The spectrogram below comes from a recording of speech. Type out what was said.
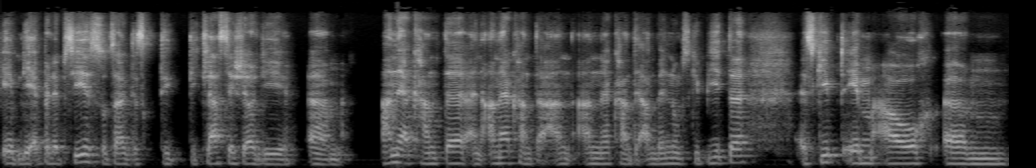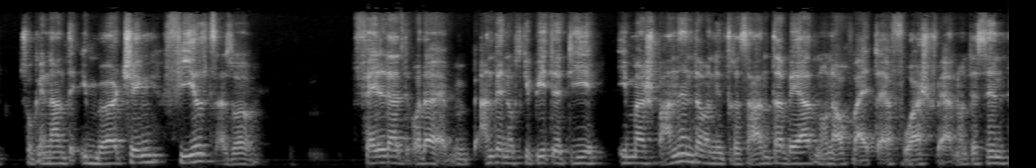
eben die Epilepsie ist sozusagen das, die, die klassische und die ähm, anerkannte, ein anerkannte, an, anerkannte Anwendungsgebiete. Es gibt eben auch ähm, sogenannte Emerging Fields, also Felder oder Anwendungsgebiete, die immer spannender und interessanter werden und auch weiter erforscht werden. Und das sind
